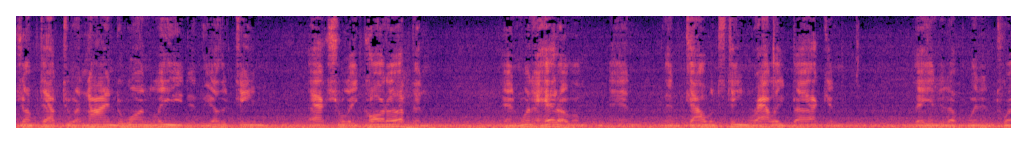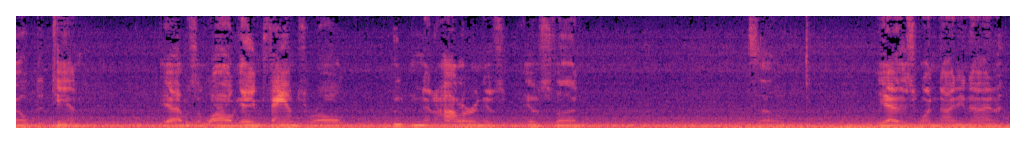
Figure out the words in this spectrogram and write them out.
jumped out to a nine to one lead, and the other team actually caught up and and went ahead of them. And then Calvin's team rallied back, and they ended up winning 12 to 10. Yeah, it was a wild game. Fans were all hooting and hollering. It was it was fun. So yeah, this 199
